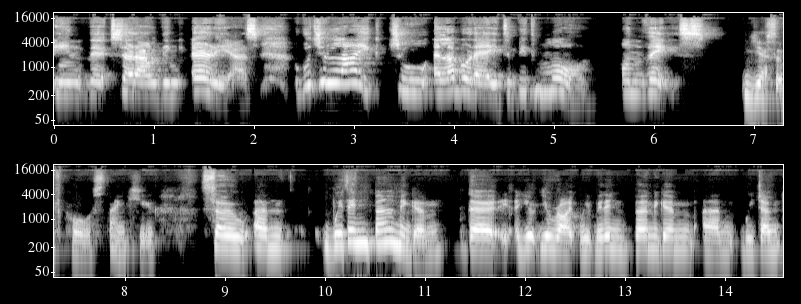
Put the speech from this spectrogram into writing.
in the surrounding areas. Would you like to elaborate a bit more on this? Yes, of course. Thank you. So, um, within Birmingham, the, you're, you're right. We, within Birmingham, um, we don't.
